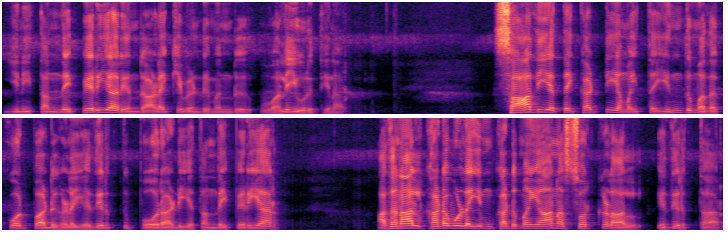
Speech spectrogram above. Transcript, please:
இனி தந்தை பெரியார் என்று அழைக்க வேண்டும் என்று வலியுறுத்தினார். சாதியத்தை கட்டியமைத்த இந்து மத கோட்பாடுகளை எதிர்த்து போராடிய தந்தை பெரியார் அதனால் கடவுளையும் கடுமையான சொற்களால் எதிர்த்தார்.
